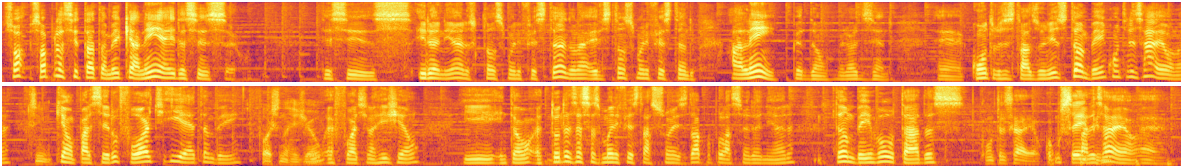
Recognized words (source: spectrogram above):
só só para citar também que além aí desses desses iranianos que estão se manifestando, né? Eles estão se manifestando além, perdão, melhor dizendo, é, contra os Estados Unidos, também contra Israel, né? Sim. Que é um parceiro forte e é também forte na região. É forte na região. E então é, todas essas manifestações da população iraniana também voltadas contra Israel, como sempre. Para né? Israel, né? é.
